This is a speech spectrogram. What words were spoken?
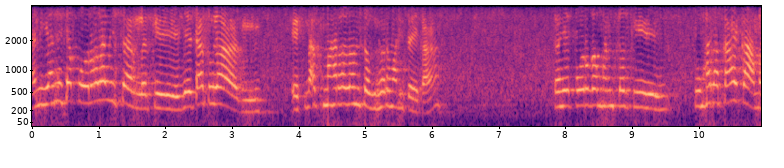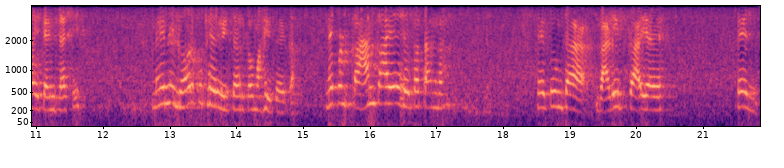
आणि याने त्या पोराला विचारलं की बेटा तुला एकनाथ महाराजांचं घर माहीत आहे का? तर हे पोरग म्हणतं की तुम्हाला काय काम आहे त्यांच्याशी? नाही नाही घर कुठे विचारतो माहीत आहे का? नाही पण काम काय आहे हे तर सांगा. हे तुमच्या गाडीत काय आहे? ते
